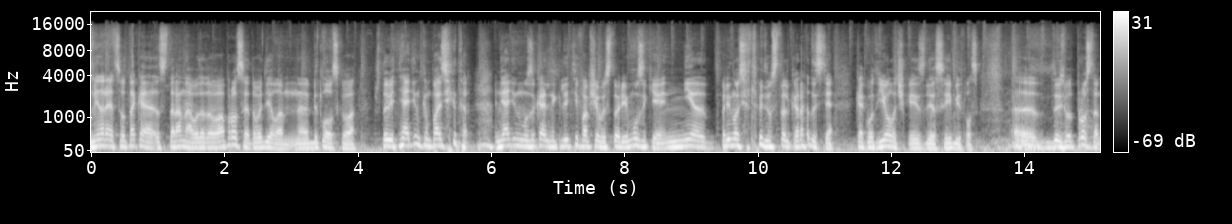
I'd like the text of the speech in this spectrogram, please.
мне нравится вот такая сторона вот этого вопроса, этого дела э, Бетловского, что ведь ни один композитор, ни один музыкальный коллектив вообще в истории музыки не приносит людям столько радости, как вот елочка из леса и Битлз. Э, То есть вот просто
